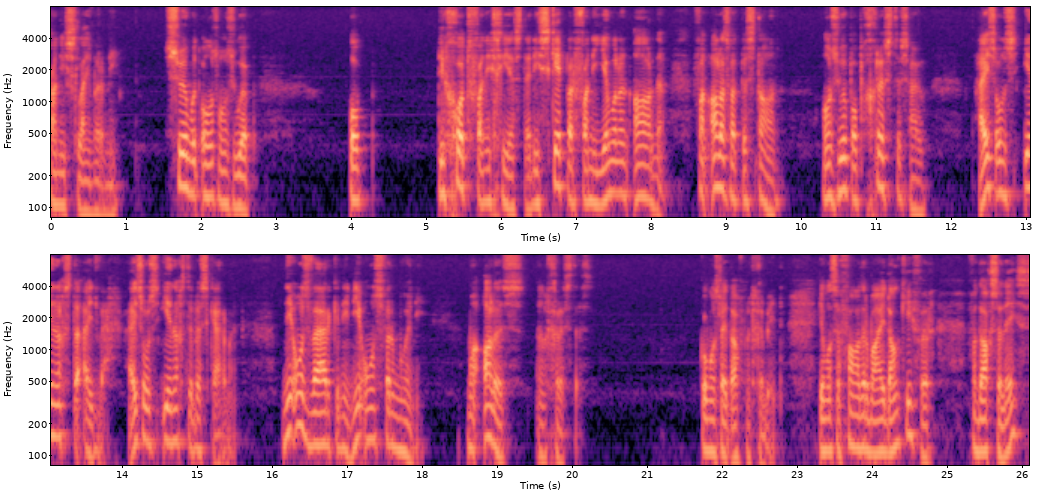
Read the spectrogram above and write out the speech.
kan nie slymer nie. So moet ons ons hoop op die God van die geeste, die skepper van die hemel en aarde, van alles wat bestaan. Ons hoop op Christus hou. Hy is ons enigste uitweg. Hy is ons enigste beskerming. Nie ons werke nie, nie ons vermoë nie, maar alles in Christus. Kom ons sluit af met gebed. Hemelse Vader, baie dankie vir vandag se les.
